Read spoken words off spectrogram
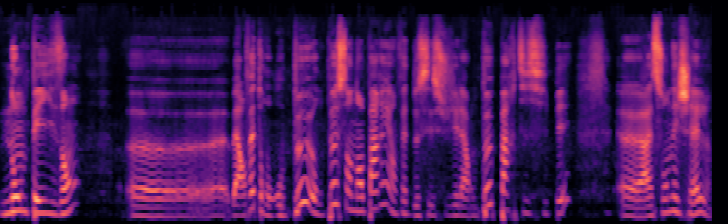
non-paysan, bah, en fait, on, peut, on peut s'en emparer en fait de ces sujets-là. On peut participer euh, à son échelle.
